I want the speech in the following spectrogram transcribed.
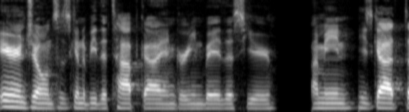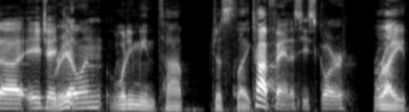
Aaron Jones is gonna be the top guy in Green Bay this year. I mean, he's got uh, AJ Real- Dillon, What do you mean top? Just like top fantasy scorer. right?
